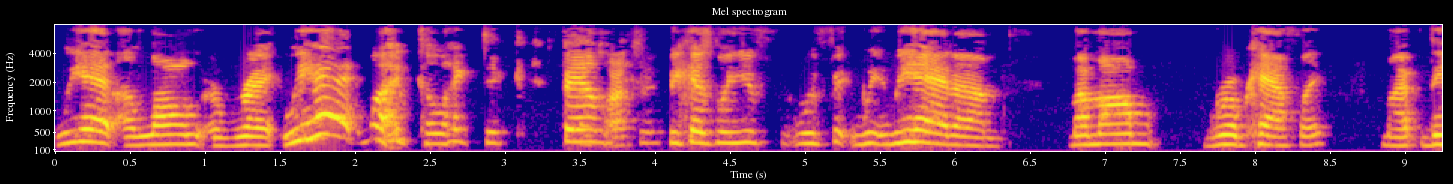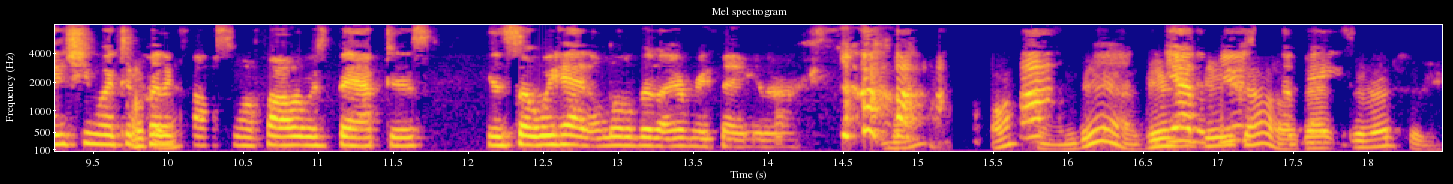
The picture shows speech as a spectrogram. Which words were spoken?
we had a long array. We had what eclectic family because when you we we, we had um my mom grew up Catholic. My then she went to Okay. Pentecostal. My father was Baptist, and so we had a little bit of everything in our. wow. Awesome. Yeah, there, Yeah, the there you go. That's diversity.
